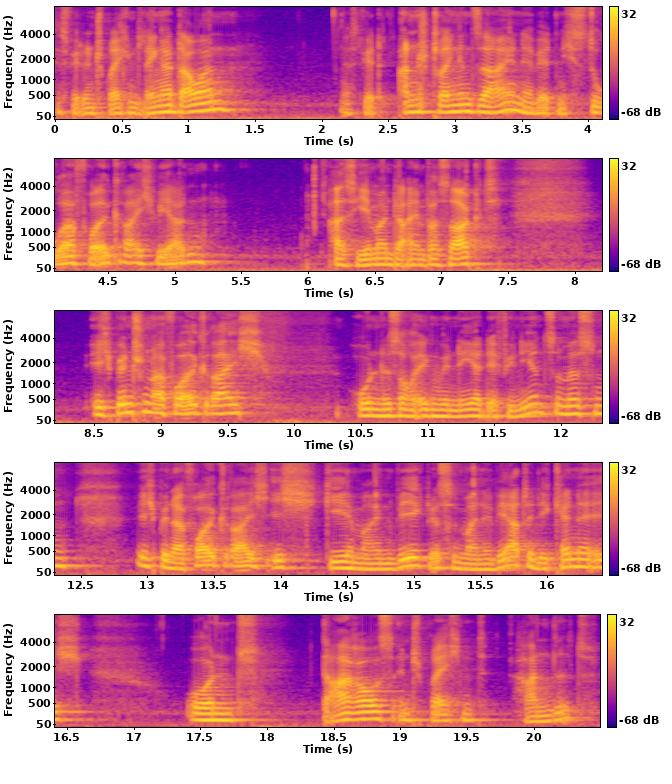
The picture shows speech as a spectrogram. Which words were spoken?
Es wird entsprechend länger dauern, es wird anstrengend sein, er wird nicht so erfolgreich werden, als jemand, der einfach sagt, ich bin schon erfolgreich, ohne es auch irgendwie näher definieren zu müssen. Ich bin erfolgreich, ich gehe meinen Weg, das sind meine Werte, die kenne ich und daraus entsprechend handelt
